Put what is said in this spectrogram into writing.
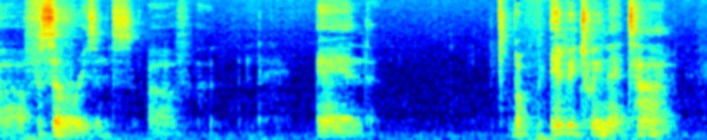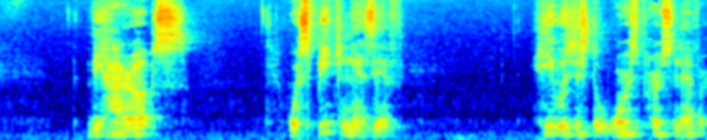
uh, for several reasons. Uh, and but in between that time, the higher ups were speaking as if he was just the worst person ever.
